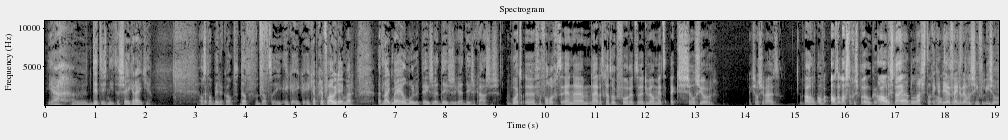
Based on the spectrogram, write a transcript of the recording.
ja, dit is niet een zekerheidje. Als het nog binnenkomt. Dat, dat, ik, ik, ik heb geen flauw idee, maar het lijkt mij heel moeilijk, deze, deze, deze casus. Wordt eh, vervolgd. En ehm, nou ja, dat geldt ook voor het eh, duel met Excelsior. Excelsior uit. Wout, over altijd lastig gesproken. Altijd lastig. Ik heb Heerenveen er wel eens zien verliezen hoor.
